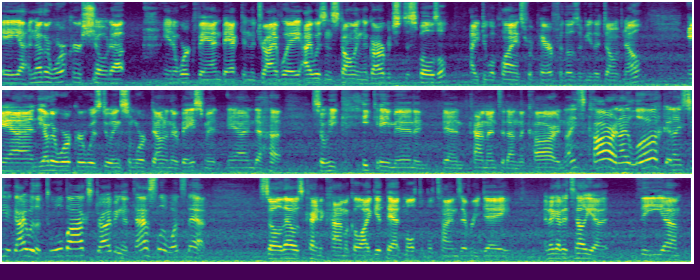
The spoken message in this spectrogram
a uh, another worker showed up in a work van backed in the driveway. I was installing a garbage disposal. I do appliance repair for those of you that don't know. And the other worker was doing some work down in their basement. And uh, so he, he came in and, and commented on the car. Nice car. And I look and I see a guy with a toolbox driving a Tesla. What's that? So that was kind of comical. I get that multiple times every day. And I got to tell you, the, um,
